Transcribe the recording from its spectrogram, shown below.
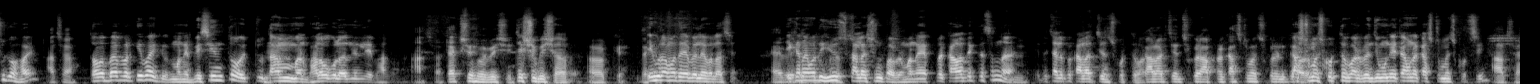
শুরু হয়। আচ্ছা। তবে ব্যাপার কি ভাই মানে বেশিন তো একটু দাম মানে ভালো গুলো নিলে ভালো। আচ্ছা ট্যাক্সই হবে বেশি? একশো বেশি হবে। ওকে এগুলো আমাদের অ্যাভেলেবেল আছে। এখানে আমাদের হিউজ কালেকশন পাবেন। মানে আপনার কালার দেখতেছেন না? এটা চাইলে কালার চেঞ্জ করতে পারবেন। কালার চেঞ্জ করে আপনার কাস্টমাইজ করে নিতে কাস্টমাইজ করতে পারবেন। যেমন এটা আমরা কাস্টমাইজ করছি। আচ্ছা।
